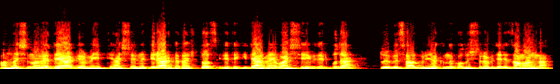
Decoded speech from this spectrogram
anlaşılma ve değer görme ihtiyaçlarını bir arkadaş dost ile de gidermeye başlayabilir. Bu da duygusal bir yakınlık oluşturabilir zamanla.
